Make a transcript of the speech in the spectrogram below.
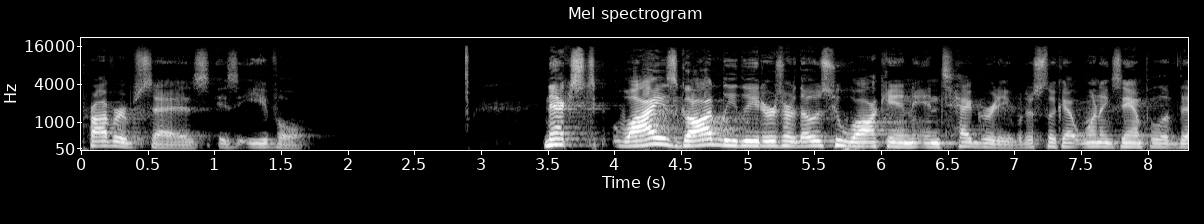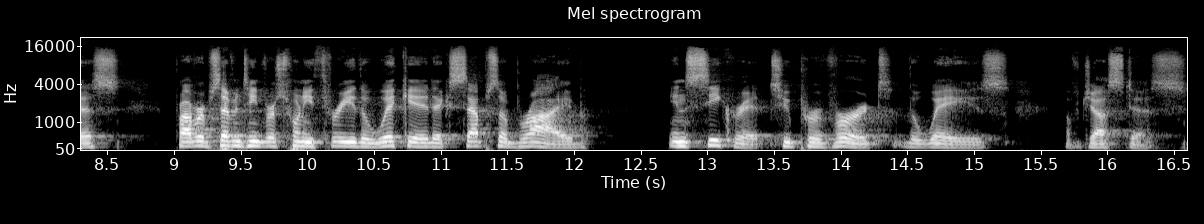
Proverbs says, is evil. Next, wise, godly leaders are those who walk in integrity. We'll just look at one example of this. Proverbs 17, verse 23 The wicked accepts a bribe in secret to pervert the ways of justice.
